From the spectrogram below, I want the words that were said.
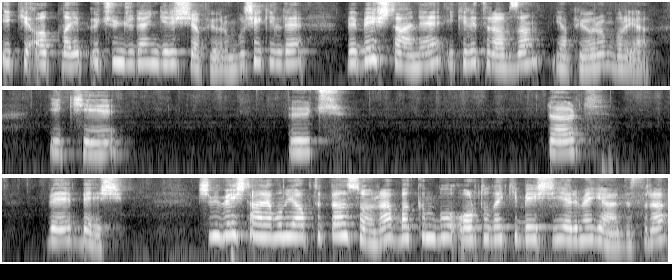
2 atlayıp üçüncüden giriş yapıyorum bu şekilde. Ve 5 tane ikili trabzan yapıyorum buraya. 2 3 4 ve 5. Şimdi 5 tane bunu yaptıktan sonra bakın bu ortadaki beşli yerime geldi sıra.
